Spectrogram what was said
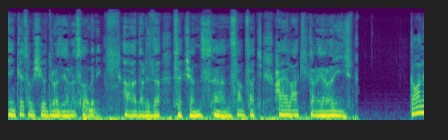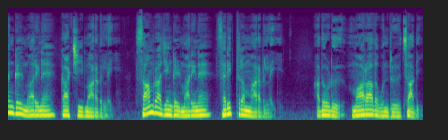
In case of Shudra, there are so many. Uh, there is the sections and some such hierarchical arranged. காலங்கள் மாறின காட்சி மாறவில்லை. சாம்ராஜ்யங்கள் மாறின சரித்திரம் மாறவில்லை. அதோடு மாறாத ஒன்று சாதி.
